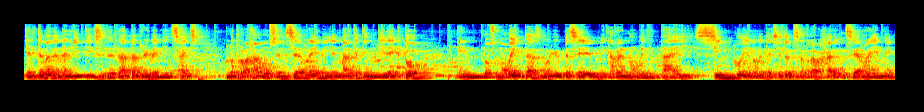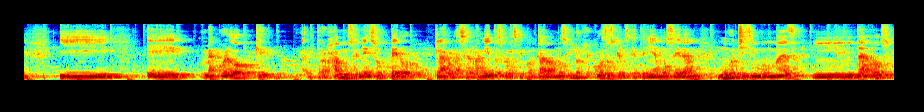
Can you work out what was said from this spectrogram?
que el tema de analytics y de data driven insights lo trabajábamos en CRM y en marketing directo en los 90, ¿no? Yo empecé mi carrera en 95 y en 97 empecé a trabajar en CRM y eh, me acuerdo que trabajamos en eso, pero claro, las herramientas con las que contábamos y los recursos que los que teníamos eran muchísimo más limitados,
